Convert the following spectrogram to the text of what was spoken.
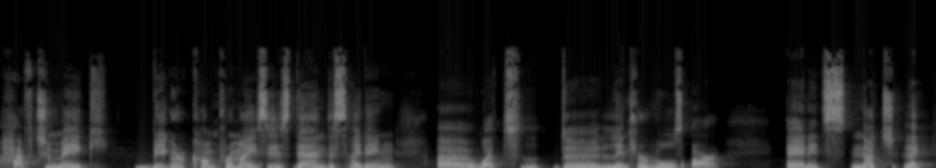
have to make bigger compromises than deciding uh, what the linter rules are. And it's not like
